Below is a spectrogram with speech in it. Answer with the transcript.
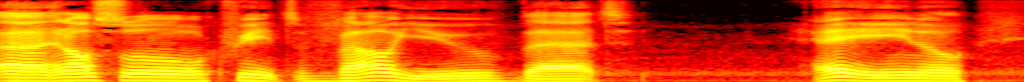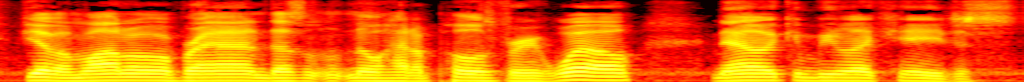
Uh, it also creates value that, hey, you know, if you have a model or brand doesn't know how to pose very well, now it can be like, hey, just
